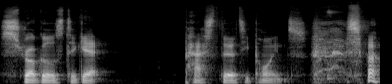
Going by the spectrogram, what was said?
struggles to get past 30 points. so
